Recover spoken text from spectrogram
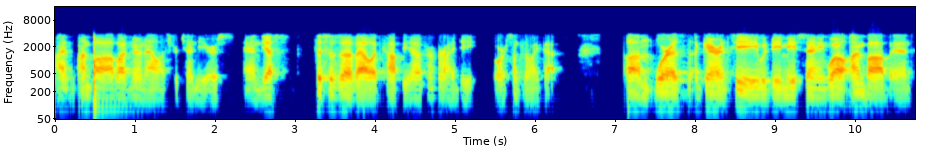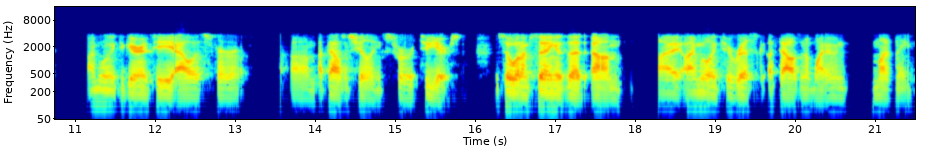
I'm, I'm Bob. I've known Alice for 10 years, and yes, this is a valid copy of her ID or something like that. Um, whereas a guarantee would be me saying, well, I'm Bob, and I'm willing to guarantee Alice for um, a thousand shillings for two years. So what I'm saying is that um, I, I'm willing to risk a thousand of my own money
